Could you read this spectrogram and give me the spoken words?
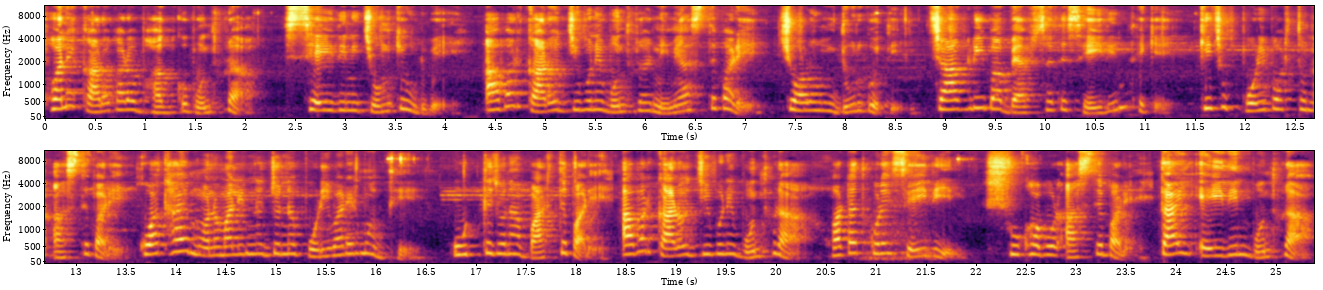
ফলে কারও কারও ভাগ্য বন্ধুরা সেই দিনই চমকে উঠবে। আবার কারোর জীবনে বন্ধুরা নেমে আসতে পারে চরম দুর্গতি। চাকরি বা ব্যবসাতে সেই দিন থেকে কিছু পরিবর্তন আসতে পারে। কথায় মনোমালিন্যের জন্য পরিবারের মধ্যে উত্তেজনা বাড়তে পারে। আবার কারোর জীবনে বন্ধুরা হঠাৎ করে সেই দিন সুখবর আসতে পারে। তাই এই দিন বন্ধুরা,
